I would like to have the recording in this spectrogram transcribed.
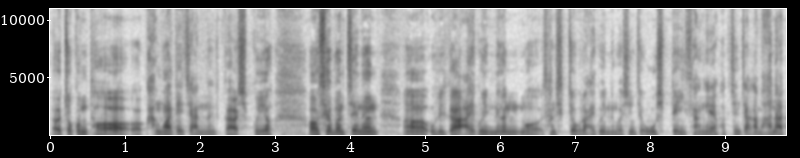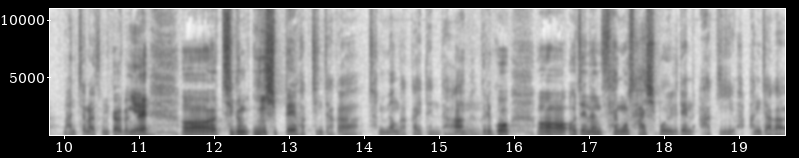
어, 조금 더 어, 강화되지 않을까 싶고요. 어, 세 번째는 어, 우리가 알고 있는 뭐 상식적으로 알고 있는 것이 이제 50대 이상의 확진자가 많아 많지 않았습니까? 그런데 예. 어, 지금 20대 확진자가 1000명 가까이 된다. 음. 그리고 어, 어제는 생후 45일 된 아기 환자가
